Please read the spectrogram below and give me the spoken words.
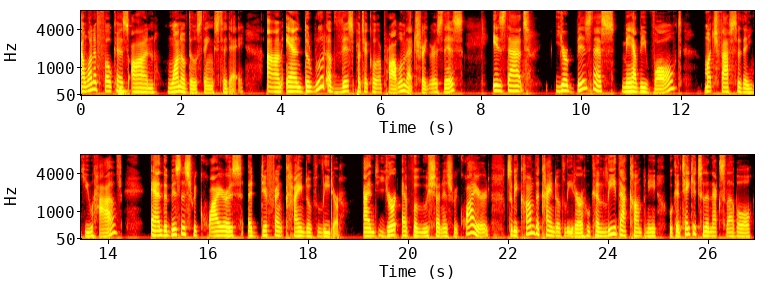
I want to focus on one of those things today. Um, and the root of this particular problem that triggers this is that your business may have evolved much faster than you have. And the business requires a different kind of leader. And your evolution is required to become the kind of leader who can lead that company, who can take it to the next level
